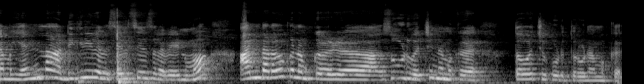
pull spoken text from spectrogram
நம்ம என்ன டிகிரியில் செல்சியஸில் வேணுமோ அந்த அளவுக்கு நமக்கு சூடு வச்சு நமக்கு துவைச்சி கொடுத்துரும் நமக்கு.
